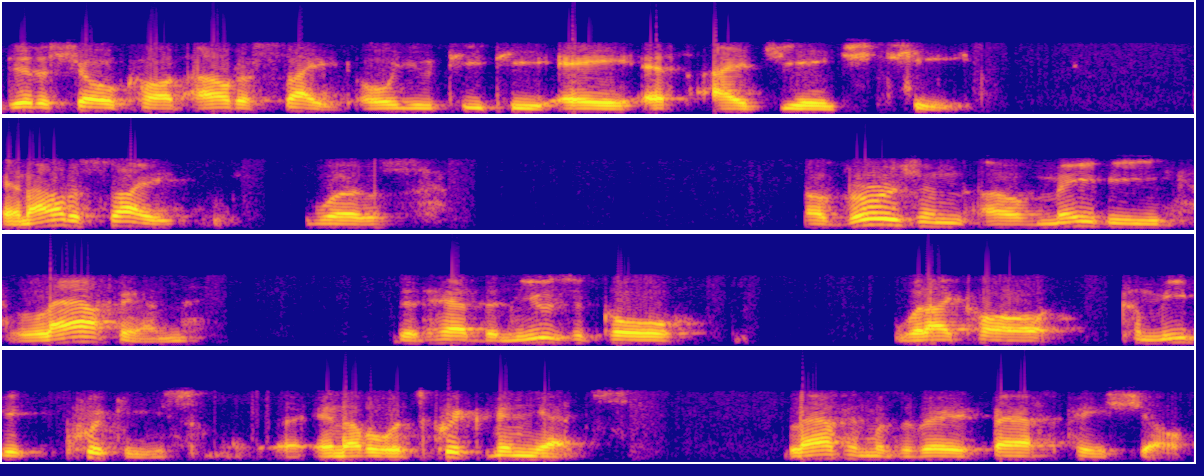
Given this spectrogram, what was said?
did a show called Out of Sight, O U T T A S I G H T. And Out of Sight was a version of maybe Laugh-In that had the musical, what I call comedic quickies. Uh, in other words, quick vignettes. Laugh-In was a very fast paced show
